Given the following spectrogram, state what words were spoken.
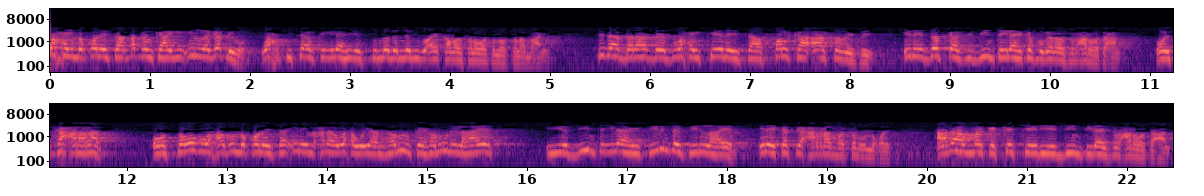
waxay noqonaysaa dhaqankaagii in laga dhigo wax kitaabka ilaah iyo sunnada nebigu ay qabaan salawatullahi wasalaamu calayh. Sidaa daraaddeed waxay keenaysaa falkaa aad samaysay inay dadkaasi diinta ilahay ka fogaadaan subxana wa tacala oy ka cararaan oo sabab waxaad u noqonaysaa inay macnaha waxa weeyaan hanuunkay hanuuni lahaayeen iyo diinta ilaahay fiirintay fiirin lahaayeen inay ka sii cararaan baad sabab u noqonaysa. Adaa marka ka jeediyey diinta ilaahi subxaana wa tacaala.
